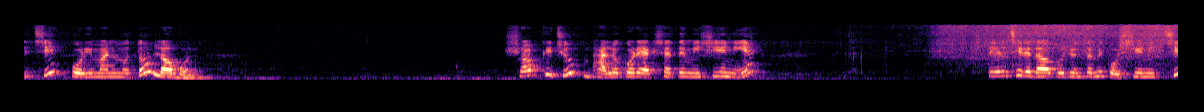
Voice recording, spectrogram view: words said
দিচ্ছি পরিমাণ মতো লবণ। সব কিছু ভালো করে একসাথে মিশিয়ে নিয়ে তেল ছেড়ে দেওয়া পর্যন্ত আমি কষিয়ে নিচ্ছি।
